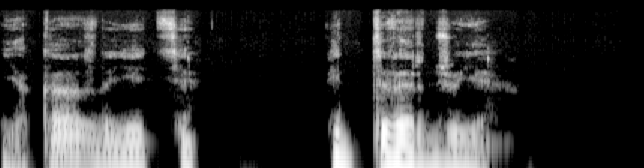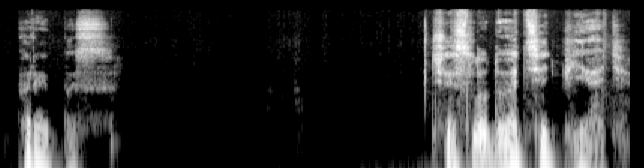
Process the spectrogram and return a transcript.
яка, здається, підтверджує припис. Число 25.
